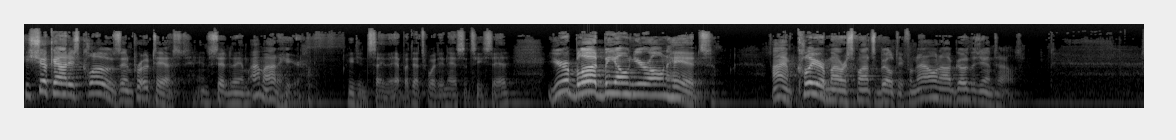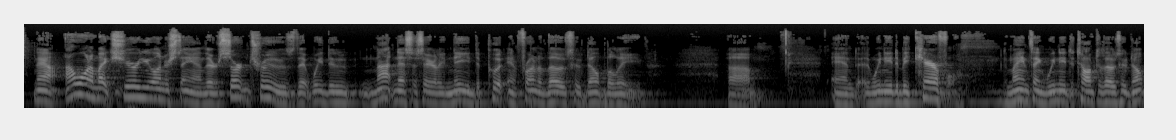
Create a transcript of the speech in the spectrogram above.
he shook out his clothes in protest and said to them, I'm out of here. He didn't say that, but that's what in essence he said. Your blood be on your own heads. I am clear of my responsibility. From now on, I'll go to the Gentiles. Now, I want to make sure you understand there are certain truths that we do not necessarily need to put in front of those who don't believe. Um, and we need to be careful. The main thing we need to talk to those who don't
